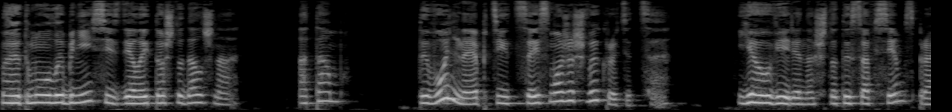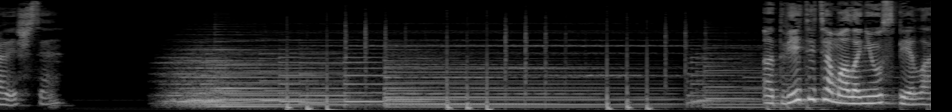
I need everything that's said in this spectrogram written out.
Поэтому улыбнись и сделай то, что должна. А там ты вольная птица и сможешь выкрутиться. Я уверена, что ты совсем справишься». Ответить Амала не успела.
